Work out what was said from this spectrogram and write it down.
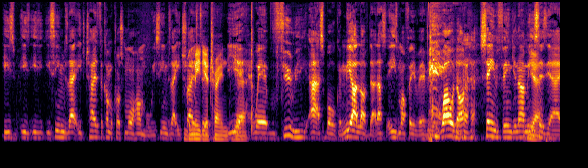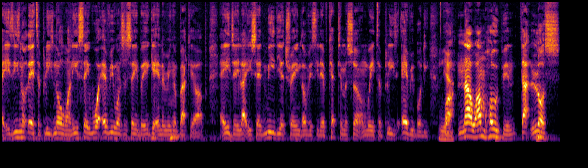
he's, he's he, he seems like he tries to come across more humble. He seems like he tries media to, trained, yeah. Where Fury outspoken. Me, I love that. That's he's my favorite. Heavyweight. Wilder, same thing. You know what I mean? Yeah. He says yeah, he's, he's not there to please no one. He say whatever he wants to say, but he get in the ring and back it up. AJ, like you said, media trained. Obviously, they've kept him a certain way to please everybody. Yeah. But now I'm hoping that loss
